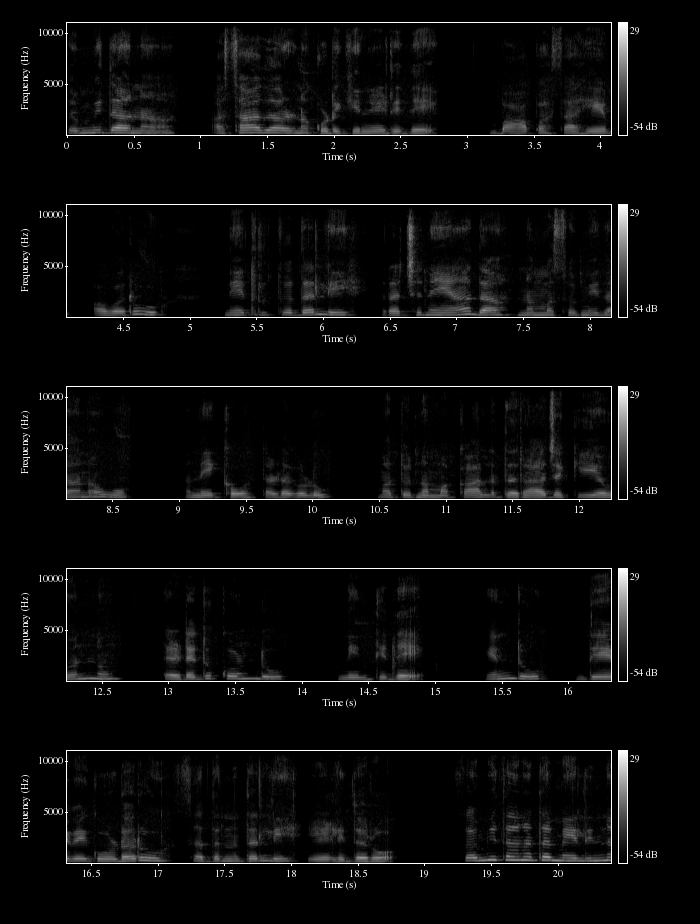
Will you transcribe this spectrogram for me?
ಸಂವಿಧಾನ ಅಸಾಧಾರಣ ಕೊಡುಗೆ ನೀಡಿದೆ. ಬಾಬಾ ಸಾಹೇಬ್ ಅವರು ನೇತೃತ್ವದಲ್ಲಿ ರಚನೆಯಾದ ನಮ್ಮ ಸಂವಿಧಾನವು ಅನೇಕ ಒತ್ತಡಗಳು ಮತ್ತು ನಮ್ಮ ಕಾಲದ ರಾಜಕೀಯವನ್ನು ತಡೆದುಕೊಂಡು ನಿಂತಿದೆ ಎಂದು ದೇವೇಗೌಡರು ಸದನದಲ್ಲಿ ಹೇಳಿದರು. ಸಂವಿಧಾನದ ಮೇಲಿನ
